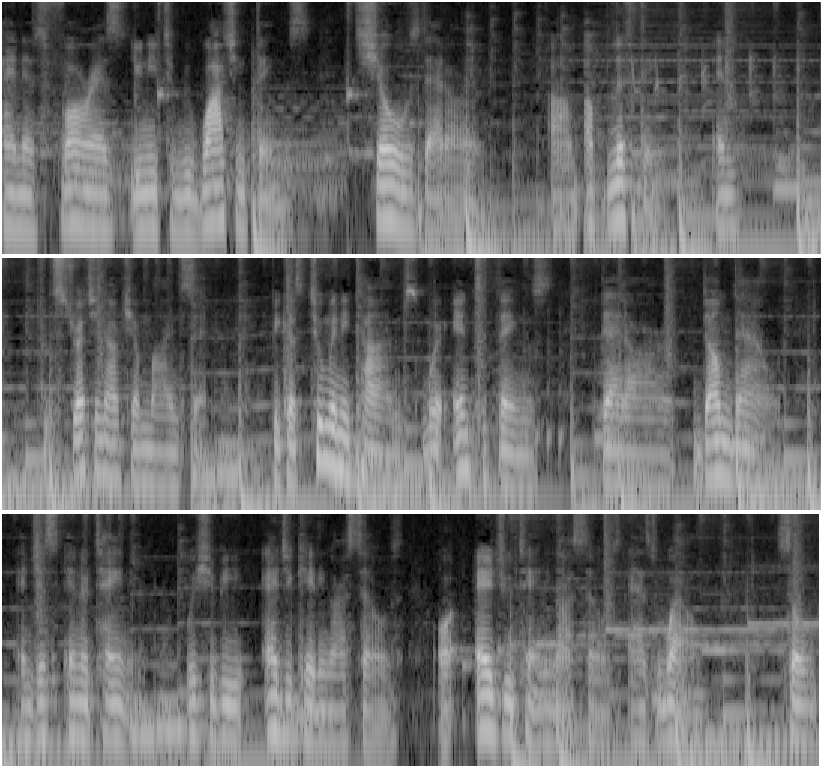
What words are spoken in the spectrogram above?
And as far as you need to be watching things, shows that are um, uplifting and stretching out your mindset. Because too many times we're into things that are dumbed down and just entertaining. We should be educating ourselves or edutaining ourselves as well. So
